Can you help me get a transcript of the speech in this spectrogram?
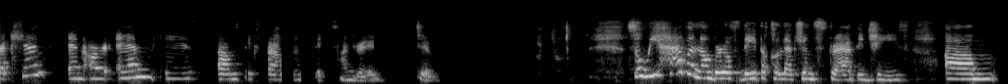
sections and our N is um, 6,602. So we have a number of data collection strategies. Um,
